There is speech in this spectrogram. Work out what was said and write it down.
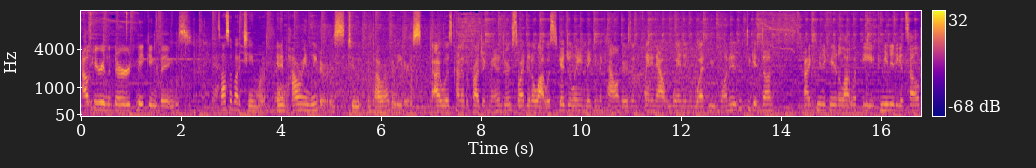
out here in the dirt, making things. It's also about teamwork and empowering leaders to empower other leaders. I was kind of the project manager, so I did a lot with scheduling, making the calendars, and planning out when and what we wanted to get done. I communicated a lot with the community itself.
